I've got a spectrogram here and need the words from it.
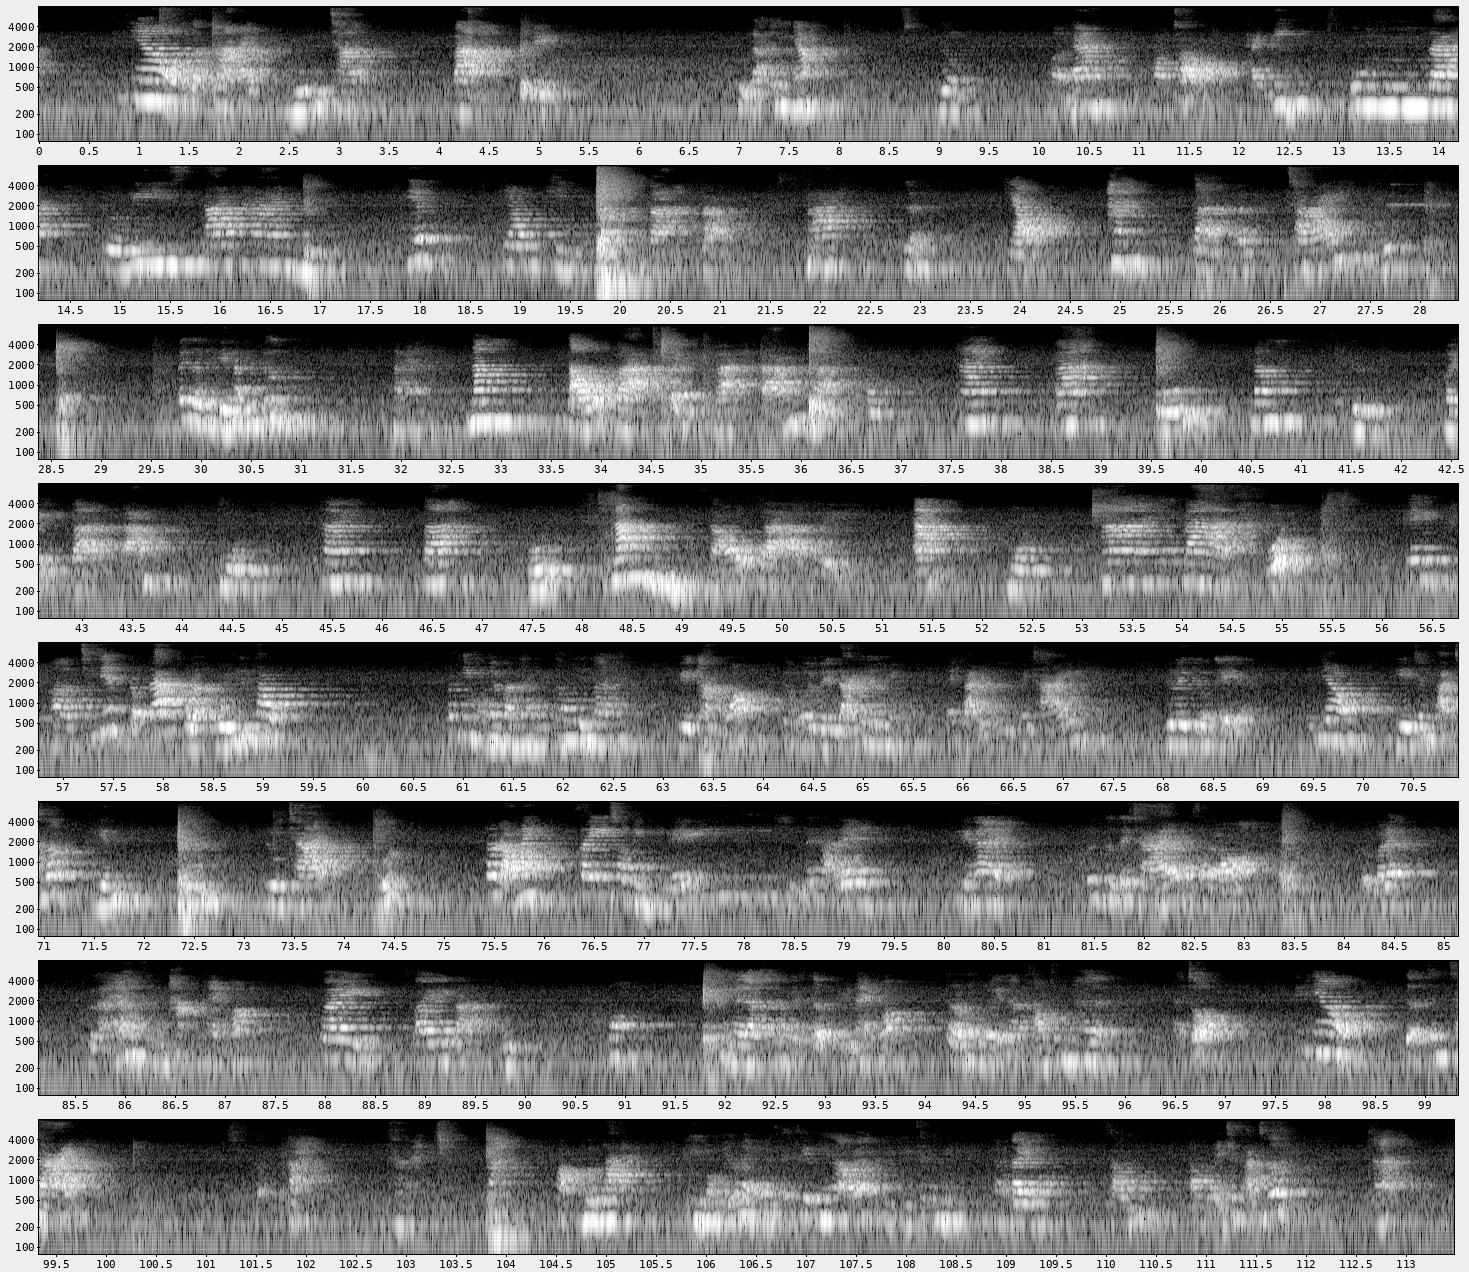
tiếp theo dặn phải nhún trái và để thử lại cho mình nhá. Dừng mở ngang ngón trỏ, thái tim bung ra, freestyle hai tiếp theo kỳ và vào ba lần kéo và trái. Bây giờ thì đến là thứ tư. Năm, sáu và bảy, và tám và một, hai, ba, bốn, năm dừng bảy và tám. Một, hai, ba, bốn, năm, sáu và bảy, tám. Một, hai, ba, bốn ok à, ờ, chi tiết động tác của đoạn cuối như sau. Sau khi mọi người hoàn thành xong thế này về thẳng đó thì mọi người về dáng lên này, tay phải để từ tay trái đưa lên tiểu thể. Tiếp theo tiến chân phải trước tiến đứng lùi trái bước. Sau đó này xoay cho mình cái thử tay phải lên. Như thế này tương tự tay trái và sau đó đổi qua đây cửa lại mình sẽ đứng thẳng này đúng không xoay xoay và lùi đúng không mọi người làm sao mọi phải sẽ cái này đúng không sau đó mọi người làm sóng cho mình hai lần tại chỗ tiếp theo dậm chân trái phải trái phải hoặc ngược lại thì mọi người lúc này mọi người sẽ feel như thế nào ấy thì thì chân mình làm đây không sóng sóng để chân phải trước đấy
